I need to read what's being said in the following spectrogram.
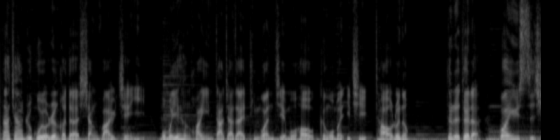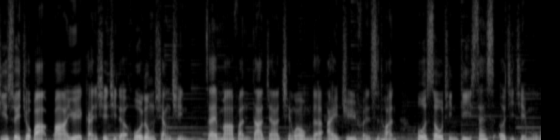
大家如果有任何的想法与建议，我们也很欢迎大家在听完节目后跟我们一起讨论哦。对了对了，关于十七岁酒吧八月感谢祭的活动详情，再麻烦大家前往我们的 IG 粉丝团。或收听第三十二集节目，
